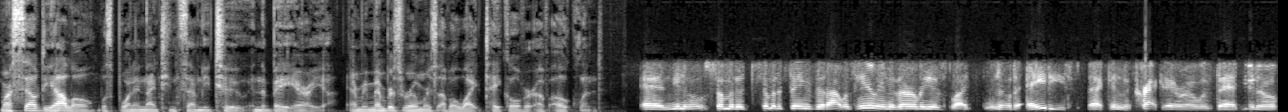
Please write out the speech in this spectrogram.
Marcel Diallo was born in 1972 in the Bay Area and remembers rumors of a white takeover of Oakland. And you know, some of the some of the things that I was hearing as early as like you know the 80s, back in the crack era, was that you know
